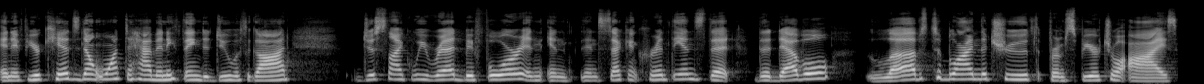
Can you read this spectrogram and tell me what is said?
And if your kids don't want to have anything to do with God, just like we read before in, in, in 2 Corinthians, that the devil loves to blind the truth from spiritual eyes.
